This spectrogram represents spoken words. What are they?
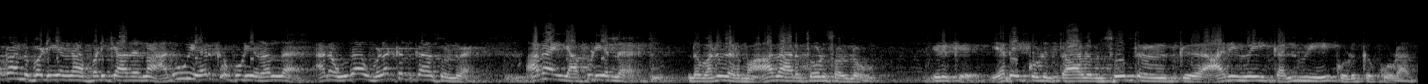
உட்காந்து படிக்கிறதா படிக்காதன்னா அதுவும் ஏற்கக்கூடியதல்ல. ஆனா உதா விளக்கத்துக்காக சொல்றேன். ஆனா இங்க அப்படி அல்ல இந்த மனு தர்மம் ஆதாரத்தோடு சொல்றோம் இருக்கு. எதை கொடுத்தாலும் சூத்திரனுக்கு அறிவை கல்வியை கொடுக்க கூடாது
